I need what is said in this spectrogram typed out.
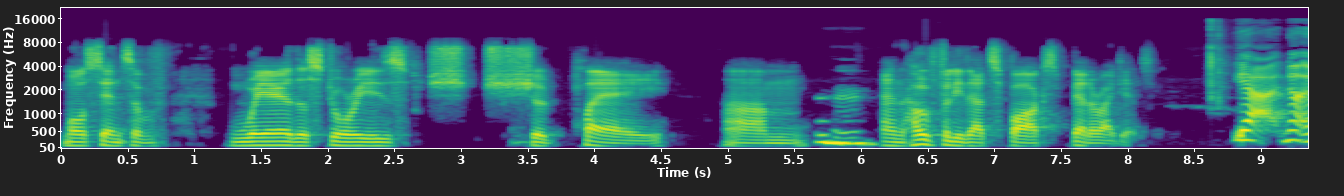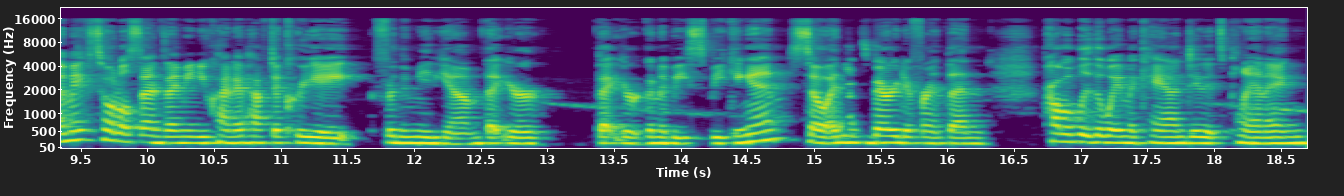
more sense of where the stories sh- should play, um, mm-hmm. and hopefully that sparks better ideas. Yeah, no, it makes total sense. I mean, you kind of have to create for the medium that you're that you're going to be speaking in. So, and that's very different than probably the way McCann did its planning,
